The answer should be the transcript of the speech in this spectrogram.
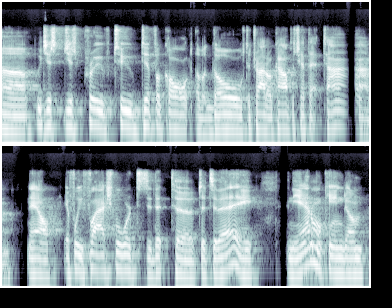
uh, we just just proved too difficult of a goal to try to accomplish at that time. Now, if we flash forward to, to, to today in the animal kingdom,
